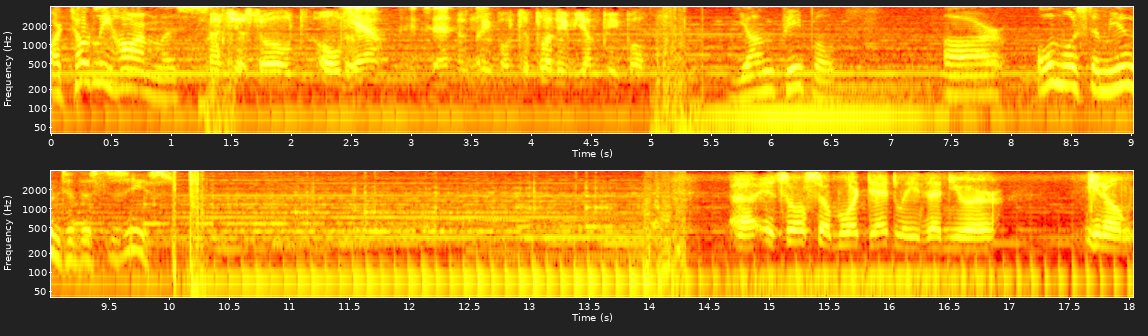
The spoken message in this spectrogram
are totally harmless. Not just old, older Yeah, young exactly. people, to plenty of young people. Young people are almost immune to this disease. Uh, it's also more deadly than your, you know,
